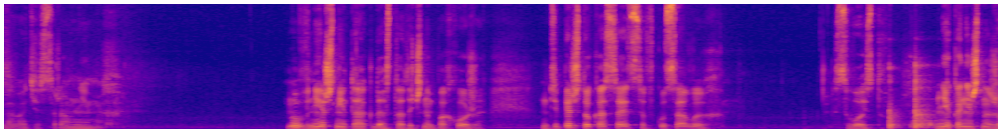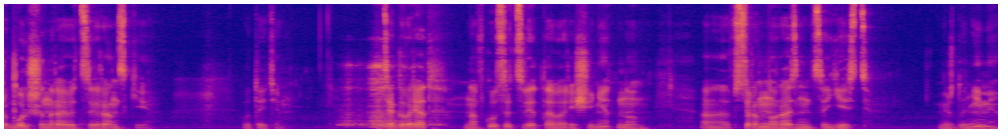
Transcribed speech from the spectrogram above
давайте сравним их. Ну, внешне так достаточно похоже. Но теперь, что касается вкусовых свойств. Мне, конечно же, больше нравятся иранские. Вот эти. Хотя говорят, на вкус и цвет товарищи нет, но э, а, все равно разница есть между ними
